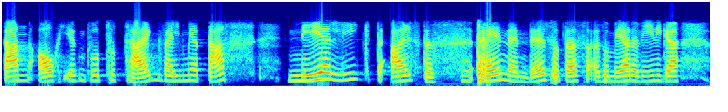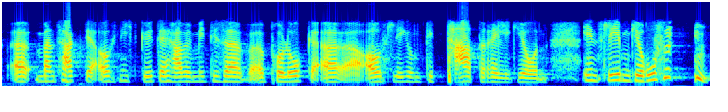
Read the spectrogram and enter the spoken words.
dann auch irgendwo zu zeigen, weil mir das näher liegt als das Trennende, sodass also mehr oder weniger, äh, man sagt ja auch nicht, Goethe habe mit dieser äh, Prolog-Auslegung die Tatreligion ins Leben gerufen.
